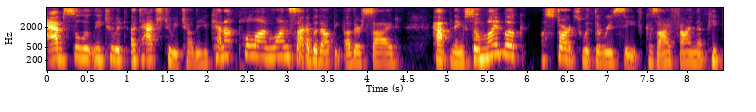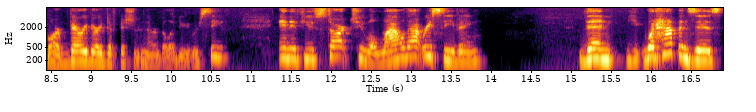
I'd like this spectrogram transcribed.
absolutely to attached to each other. You cannot pull on one side without the other side happening. So my book starts with the receive because I find that people are very very deficient in their ability to receive. And if you start to allow that receiving, then you, what happens is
